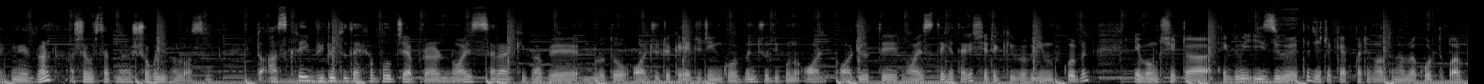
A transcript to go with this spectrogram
আলাইকুম এভরান আশা করছি আপনারা সকলেই ভালো আছেন। তো আজকের এই ভিডিওতে দেখাবো যে আপনারা নয়েজ ছাড়া কীভাবে মূলত অডিওটাকে এডিটিং করবেন, যদি কোনো অডিওতে নয়েজ থেকে থাকে সেটা কীভাবে রিমুভ করবেন এবং সেটা একদমই ইজি ওয়েতে যেটা ক্যাপকাটের মাধ্যমে আমরা করতে পারব।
